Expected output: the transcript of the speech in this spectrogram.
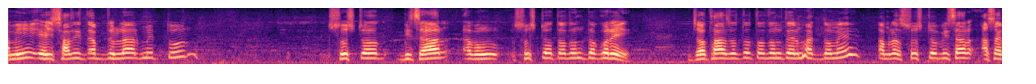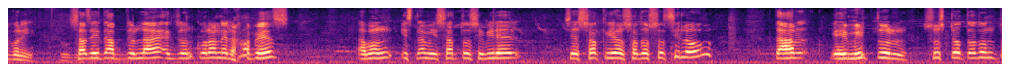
আমি এই সাজিদ আবদুল্লাহর মৃত্যুর সুষ্ঠু বিচার এবং সুষ্ঠু তদন্ত করে যথাযথ তদন্তের মাধ্যমে আমরা সুষ্ঠু বিচার আশা করি। সাজিদ আবদুল্লাহ একজন কোরআনের হাফেজ এবং ইসলামী ছাত্র শিবিরের যে সক্রিয় সদস্য ছিল, তার এই মৃত্যুর সুষ্ঠু তদন্ত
